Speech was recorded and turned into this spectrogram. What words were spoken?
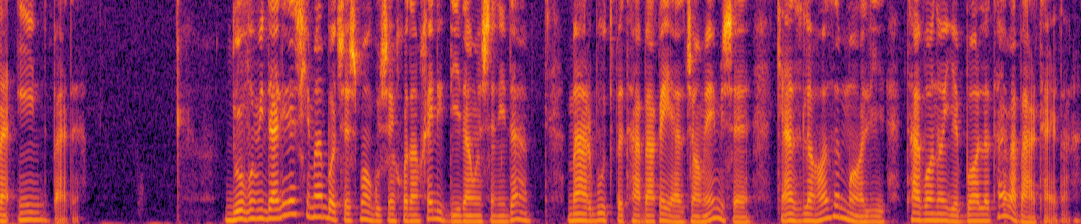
و این بده. دومین دلیلش که من با چشم و گوشه خودم خیلی دیدم و شنیدم مربوط به طبقه از جامعه میشه که از لحاظ مالی توانایی بالاتر و برتری دارن.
